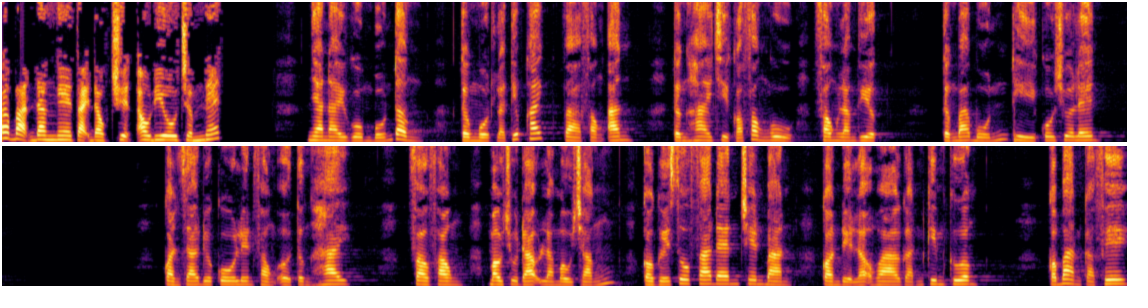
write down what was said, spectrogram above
Các bạn đang nghe tại đọc truyện audio.net Nhà này gồm 4 tầng, tầng 1 là tiếp khách và phòng ăn, tầng 2 chỉ có phòng ngủ, phòng làm việc, tầng 3-4 thì cô chưa lên. Quản gia đưa cô lên phòng ở tầng 2. Vào phòng, màu chủ đạo là màu trắng, có ghế sofa đen trên bàn, còn để lọ hoa gắn kim cương. Có bàn cà phê,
